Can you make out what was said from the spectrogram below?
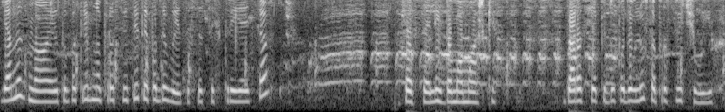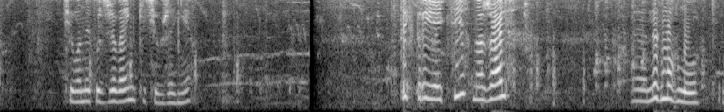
я не знаю. То потрібно просвітити, подивитися цих три яйця. Все, все, лізь до мамашки. Зараз я піду подивлюся, просвічу їх. Чи вони тут живенькі, чи вже ні. Тих три яйці, на жаль, е, не змогло е,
